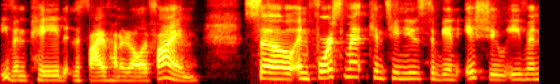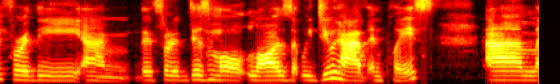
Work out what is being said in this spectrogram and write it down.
even paid the $500 fine. So enforcement continues to be an issue even for the um, the sort of dismal laws that we do have in place. Um,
